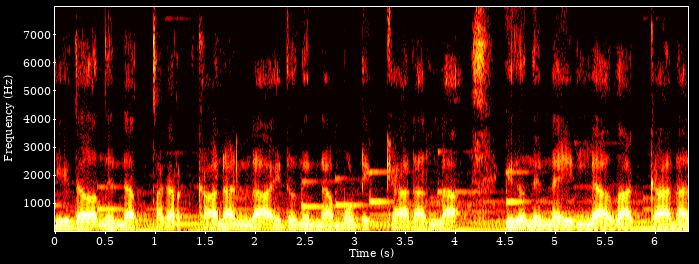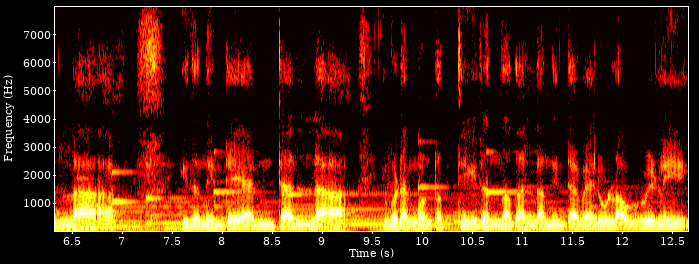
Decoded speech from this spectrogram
ഇത് നിന്നെ തകർക്കാനല്ല ഇത് നിന്നെ മുടിക്കാനല്ല ഇത് നിന്നെ ഇല്ലാതാക്കാനല്ല. ഇത് നിന്റെ എന്റല്ല. ഇവിടെ കൊണ്ട് തീരുന്നതല്ല നിന്റെ മേലുള്ള വിളി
